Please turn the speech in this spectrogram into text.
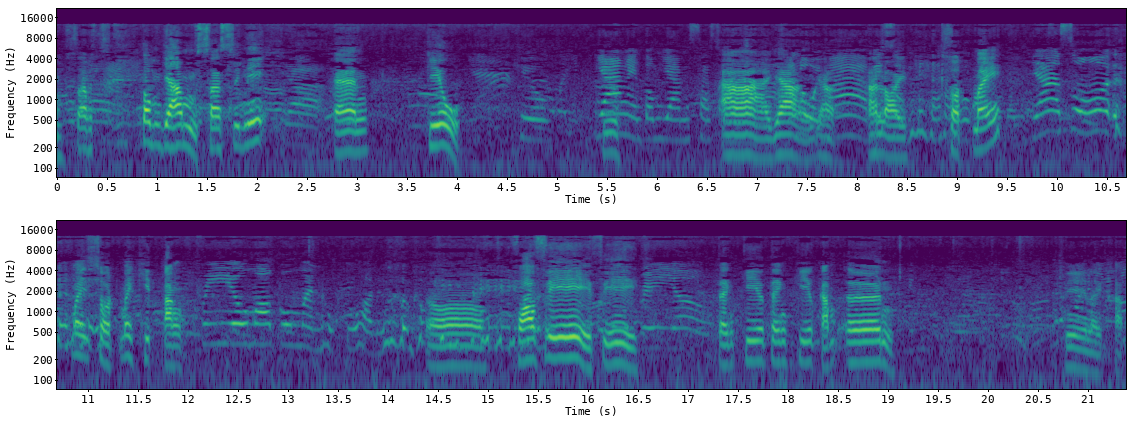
ำซาต้มยำซาซิมิย่า and กิว คิวย่างไงต้มยำซาซิมิอ่าย่างอร่อยย่างมากอร่อย สดไหม ย่าสดไม่สดไม่คิดตังค์ฟรีโอมอกุมมันหุกตัวหอหนึ่งอ๋อ for free ฟรีฟรีโอ thank you thank you กำเอิญนี่เลยครับ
